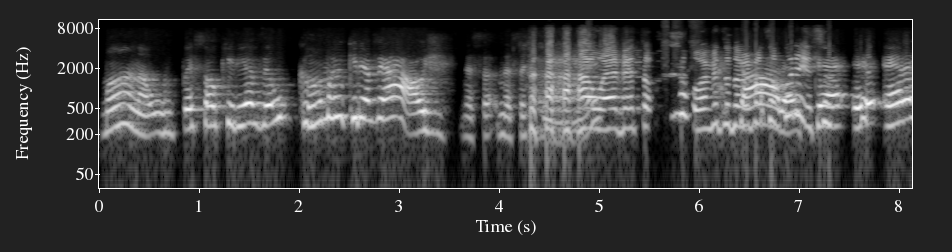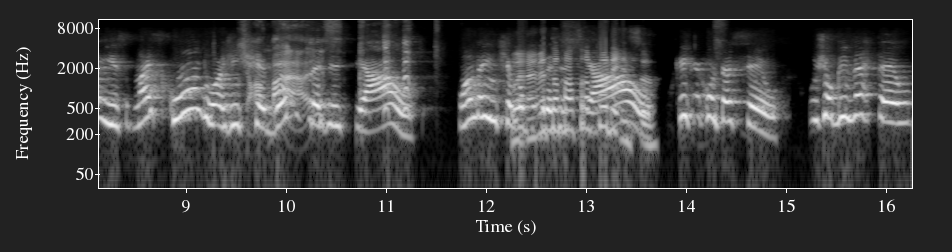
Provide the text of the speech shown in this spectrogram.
mano, o pessoal queria ver o cão, mas eu queria ver a auge nessa, nessa turma, né? o Everton, o Everton também Cara, passou por isso. É, é, era isso, mas quando a gente Jamais. chegou pro presencial, quando a gente chegou pro presencial, o que que aconteceu? O jogo inverteu.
